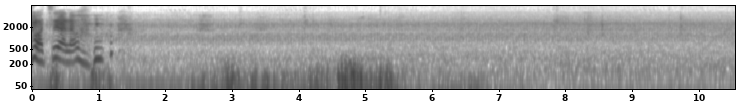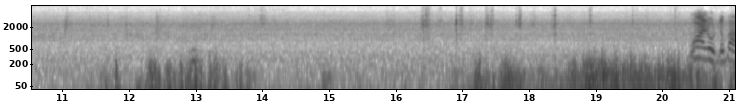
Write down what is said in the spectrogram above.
ถอดเสื้อแล้ว ว่าหลุดหรือเปล่า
